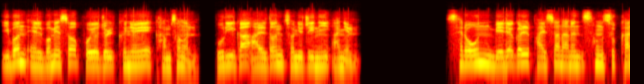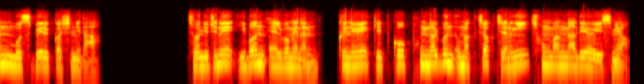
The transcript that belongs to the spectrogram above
이번 앨범에서 보여줄 그녀의 감성은 우리가 알던 전유진이 아닌 새로운 매력을 발산하는 성숙한 모습일 것입니다. 전유진의 이번 앨범에는 그녀의 깊고 폭넓은 음악적 재능이 총망라되어 있으며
